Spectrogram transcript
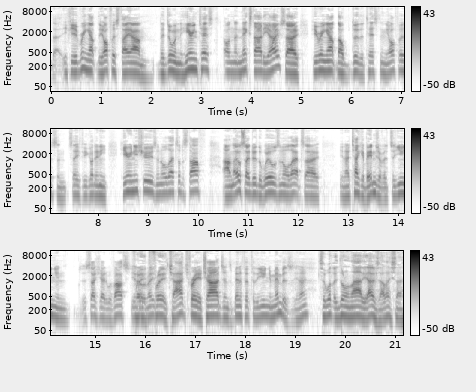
that if you ring up the office, they um they're doing the hearing test on the next RDO. So if you ring up, they'll do the test in the office and see if you've got any hearing issues and all that sort of stuff. Um, they also do the wills and all that. So you know, take advantage of it. It's a union associated with us. You free, know what I mean? free of charge. Free of charge and it's a benefit for the union members. You know. So what they're doing on the RDOs, are they? So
